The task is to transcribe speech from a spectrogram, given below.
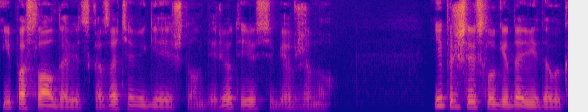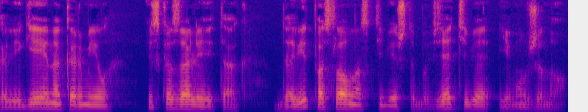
И послал Давид сказать Авигее, что он берет ее себе в жену. И пришли слуги Давидовы к Авигее накормил, и сказали ей так, «Давид послал нас к тебе, чтобы взять тебя ему в жену».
